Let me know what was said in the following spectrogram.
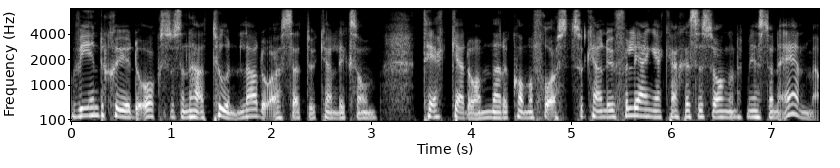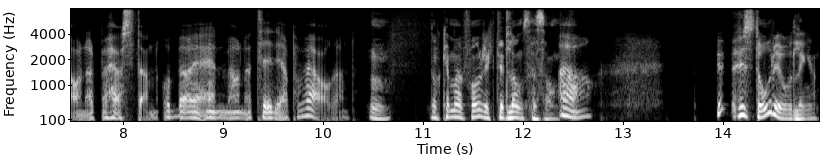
vindskydd och också sådana här tunnlar då så att du kan liksom täcka dem när det kommer frost så kan du förlänga kanske säsongen åtminstone en månad på hösten och börja en månad tidigare på våren. Mm. Då kan man få en riktigt lång säsong. Ja. Hur stor är odlingen?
